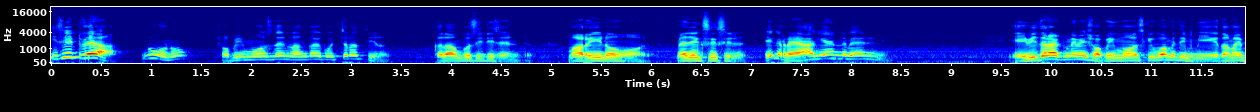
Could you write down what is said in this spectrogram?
Is it rare? No no. Shopping malls දැන් ලංකාවේ කොච්චරක් තියෙනවද? Colombo city center marino mall magic city. ඒක රෑ කියන්න බෑනේ ඒ විතරක් නෙමෙයි shopping malls කිව්වම ඉතින් මේක තමයි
